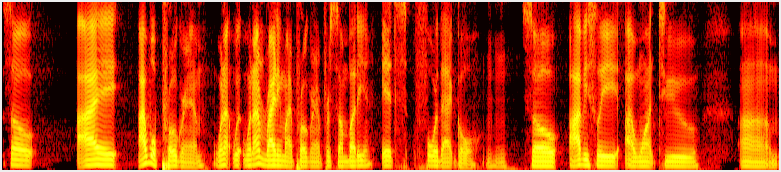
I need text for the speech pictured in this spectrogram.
So I I will program when I when I'm writing my program for somebody, it's for that goal. Mm-hmm. So obviously, I want to, um,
